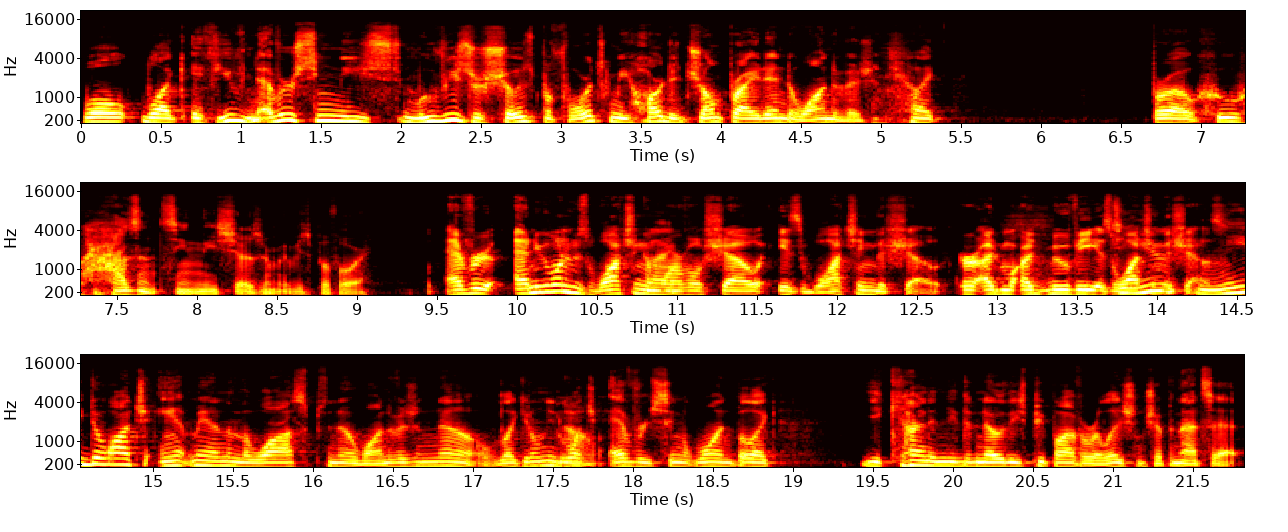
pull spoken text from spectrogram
"Well, like if you've never seen these movies or shows before, it's gonna be hard to jump right into WandaVision." You're like, bro, who hasn't seen these shows or movies before? Every anyone who's watching a Like- Marvel show is watching the show, or a, a movie is watching you the shows. Need to watch Ant Man and the Wasp to know WandaVision? No, like you don't need to No. watch every single one, but like you kind of need to know these people have a relationship, and that's it.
